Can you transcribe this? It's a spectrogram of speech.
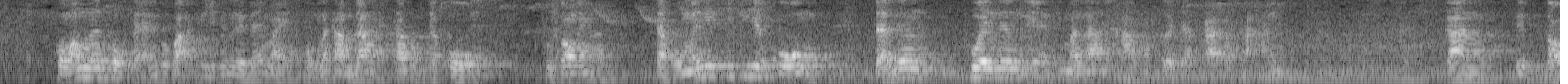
ๆ ผมเอาเงินหกแสนกว่าบาทหนีไปเลยได้ไหมผมก็ทำได้ ถ้าผมจะโกงถูกต้องไหมครับ แต่ผมไม่ได้คิดที่จะโกง แต่เรื่องถ้วยเรื่องเหรียญที่มันล่าช้าก็เกิดจากการประสาน การติดต่อ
